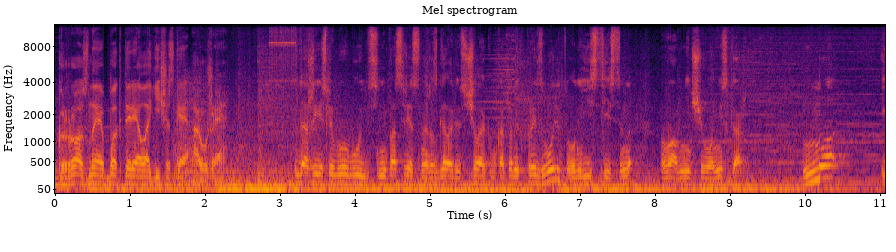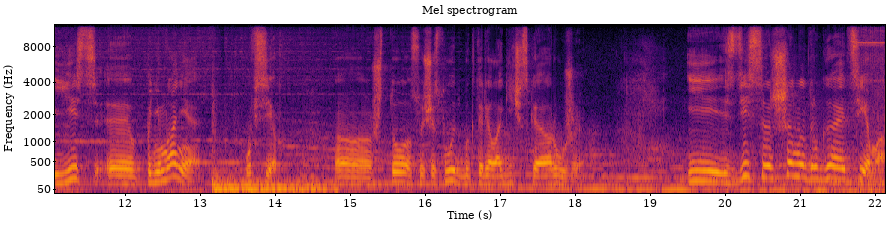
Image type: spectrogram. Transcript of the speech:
грозное бактериологическое оружие. Даже если вы будете непосредственно разговаривать с человеком, который их производит, он, естественно, вам ничего не скажет. Но есть э, понимание у всех, что существует бактериологическое оружие. И здесь совершенно другая тема.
